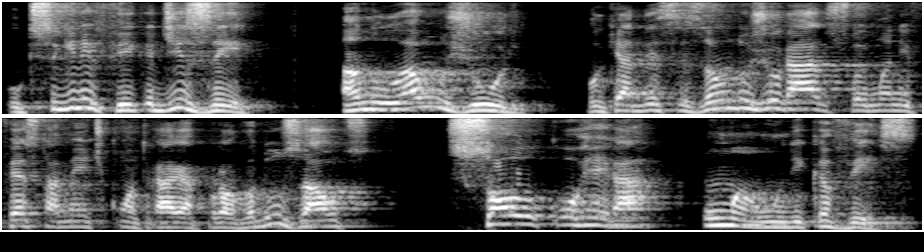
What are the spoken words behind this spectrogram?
O que significa dizer, anular um júri, porque a decisão dos jurados foi manifestamente contrária à prova dos autos, só ocorrerá uma única vez.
